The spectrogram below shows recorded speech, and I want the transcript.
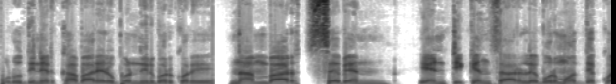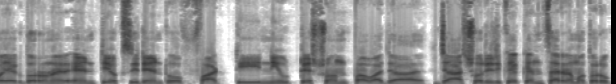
পুরো দিনের খাবারের উপর নির্ভর করে। নাম্বার সেভেন অ্যান্টি ক্যান্সার লেবুর মধ্যে কয়েক ধরনের অ্যান্টিঅক্সিডেন্ট ও ফাটি নিউট্রেশন পাওয়া যায়, যা শরীরকে ক্যান্সারের মতো রোগ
